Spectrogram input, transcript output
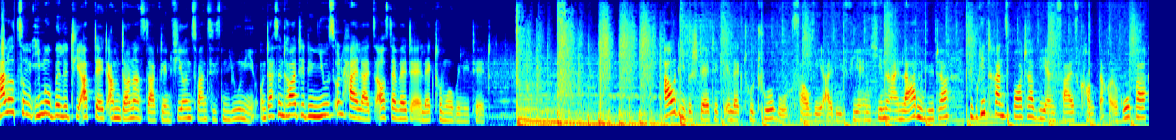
Hallo zum E-Mobility Update am Donnerstag, den 24. Juni. Und das sind heute die News und Highlights aus der Welt der Elektromobilität. Audi bestätigt Elektro-Turbo, VW ID4 in China ein Ladenhüter, Hybridtransporter VN5 kommt nach Europa,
